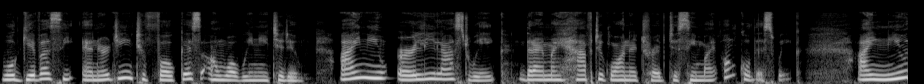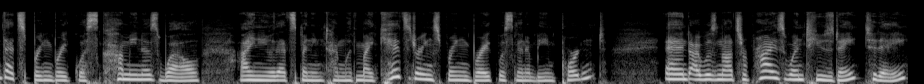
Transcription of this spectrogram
will give us the energy to focus on what we need to do. I knew early last week that I might have to go on a trip to see my uncle this week. I knew that spring break was coming as well. I knew that spending time with my kids during spring break was going to be important. And I was not surprised when Tuesday, today,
